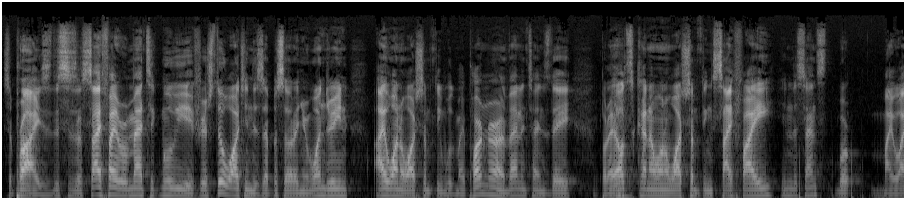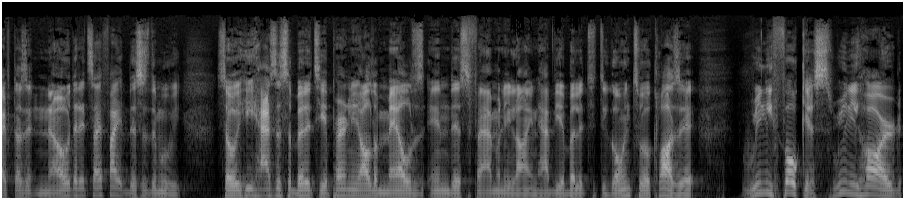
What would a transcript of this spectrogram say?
surprise! This is a sci-fi romantic movie. If you're still watching this episode and you're wondering, I want to watch something with my partner on Valentine's Day, but I hmm. also kind of want to watch something sci-fi in the sense where my wife doesn't know that it's sci-fi. This is the movie. So he has this ability. Apparently, all the males in this family line have the ability to go into a closet, really focus, really hard,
